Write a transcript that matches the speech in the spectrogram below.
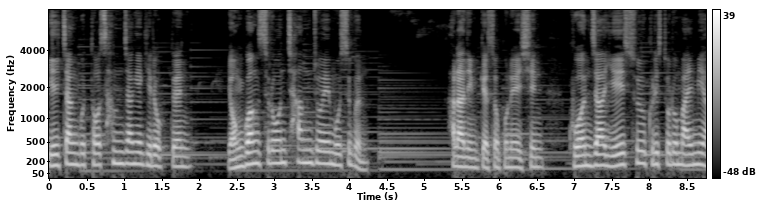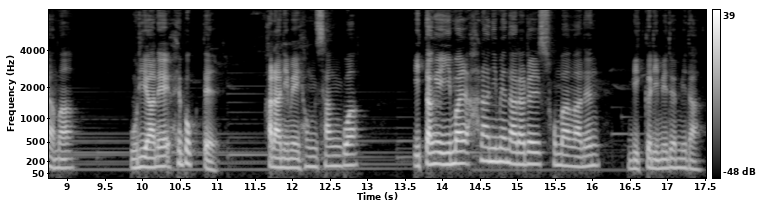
1장부터 3장에 기록된 영광스러운 창조의 모습은 하나님께서 보내신 구원자 예수 그리스도로 말미암아 우리 안에 회복될 하나님의 형상과 이 땅에 임할 하나님의 나라를 소망하는 밑그림이 됩니다.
